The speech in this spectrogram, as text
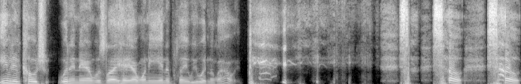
Even if coach went in there and was like, hey, I want Ian to play, we wouldn't allow it. so, so, so,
